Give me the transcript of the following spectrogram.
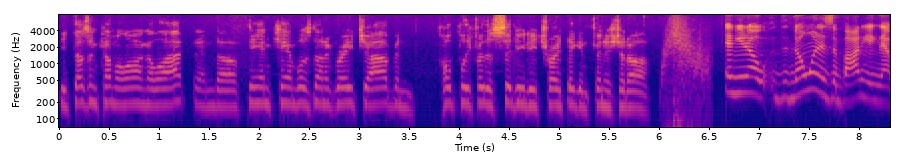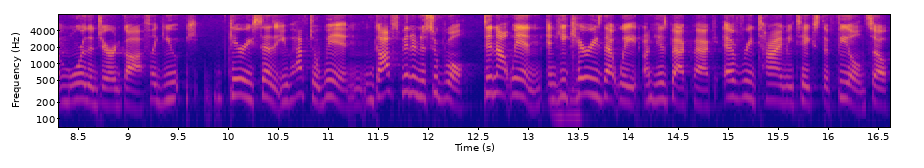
it doesn't come along a lot. And uh, Dan Campbell has done a great job. And hopefully for the city of Detroit, they can finish it off. And you know, no one is embodying that more than Jared Goff. Like you, he- Gary said that you have to win. Goff's been in a Super Bowl, did not win, and he Mm-hmm. carries that weight on his backpack every time he takes the field. So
